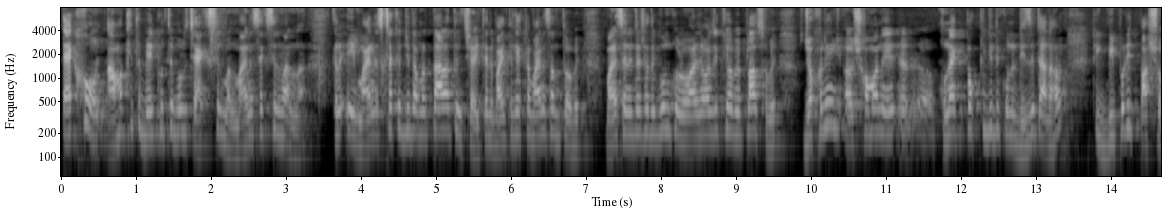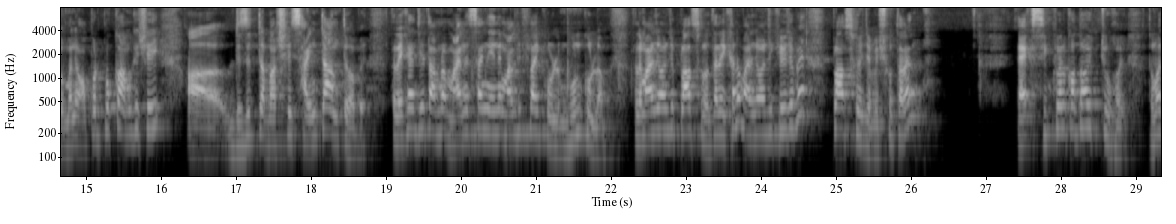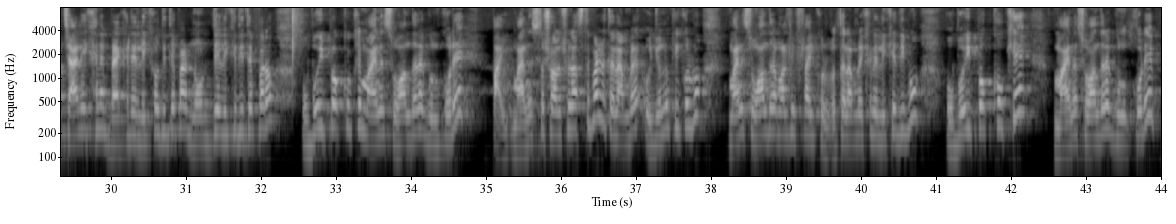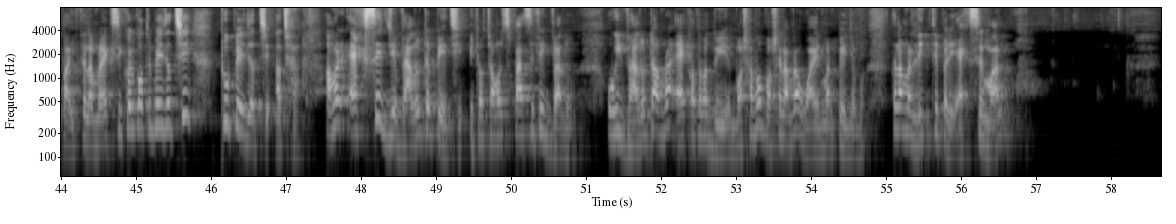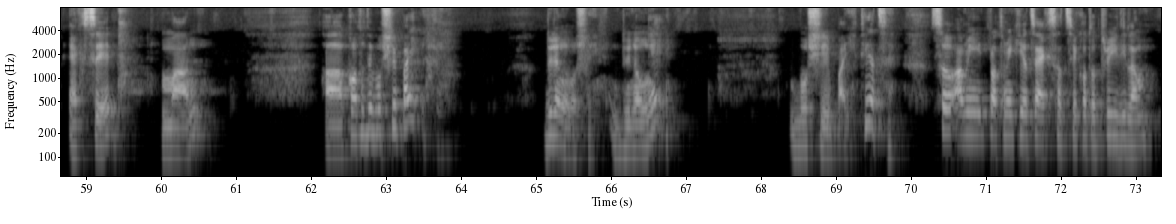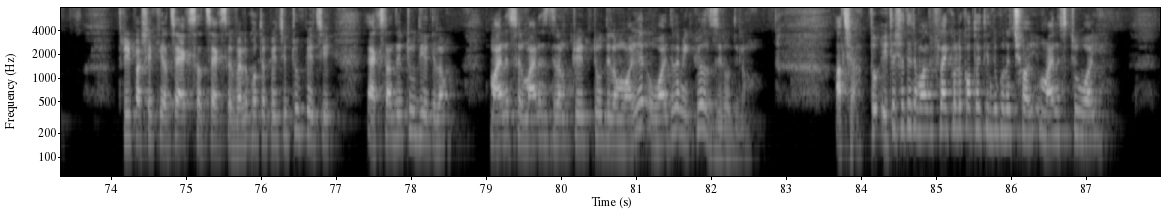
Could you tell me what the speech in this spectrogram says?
এখন আমাকে তো বের করতে বলেছে এক্সের মান, মাইনাস এক্সের মান না। তাহলে এই মাইনাসটাকে যদি আমরা তাড়াতে চাই, তাহলে বাড়ি থেকে একটা মাইনাস আনতে হবে। মাইনাস এটার সাথে গুণ করব মাঝে মাঝে কী হবে? প্লাস হবে। যখনই সমানে কোনো এক পক্ষে যদি কোনো ডিজিট আনা হয়, ঠিক বিপরীত পার্শ্ব মানে অপর পক্ষ আমাকে সেই ডিজিটটা বা সেই সাইনটা আনতে হবে। তাহলে এখানে যেহেতু আমরা মাইনাস সাইন এনে মাল্টিপ্লাই করলাম, গুণ করলাম, তাহলে মাঝে মাঝে প্লাস হলো, তাহলে এখানে মাঝে মাঝে কী হয়ে যাবে? প্লাস হয়ে যাবে। সুতরাং এক্স ইকুয়াল কত হয়? টু হয়। তোমরা চাইলে এখানে ব্র্যাকেটে লিখেও দিতে পারো নোট দিয়ে লিখে দিতে পারো। উভয় পক্ষকে মাইনাস ওয়ান দ্বারা গুণ করে পাই। মাইনাস তো সরাসরি আসতে পারে, তাহলে আমরা ওই জন্য কী করব? মাইনাস ওয়ান দ্বারা মাল্টিপ্লাই করব। তাহলে আমরা এখানে লিখে দিব, উভয় পক্ষকে মাইনাস ওয়ান দ্বারা গুণ করে পাই। তাহলে আমরা এক্স ইকুয়াল কত পেয়ে যাচ্ছি? টু পেয়ে যাচ্ছি। আচ্ছা আমার এক্সের যে ভ্যালুটা পেয়েছি, এটা হচ্ছে আমার স্পেসিফিক ভ্যালু ওই ভ্যালুটা আমরা এক অথবা দুইয়ে বসাবো, বসালে আমরা ওয়াইয়ের মান পেয়ে যাব। তাহলে আমরা লিখতে পারি এক্সের মান এক্সের মান কততে বসিয়ে পাই? দুই রঙে বসে দুই রঙে বসিয়ে পাই, ঠিক আছে? সো আমি প্রথমে কি আছে এক্স আছে, কত? থ্রি দিলাম। থ্রি পাশে কি আছে এক্স আছে এক্সের ভ্যালু কত পেয়েছি? টু পেয়েছি। এক্স না দিয়ে টু দিয়ে দিলাম। মাইনাসের মাইনাস দিলাম টু টু দিলাম ওয়াইয়ের ওয়াই দিলাম ইকুয়াল জিরো দিলাম। আচ্ছা তো এটার সাথে এটা মাল্টিপ্লাই করলে কত হয়? তিন দুগুণে ছয় মাইনাস টু ওয়াই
